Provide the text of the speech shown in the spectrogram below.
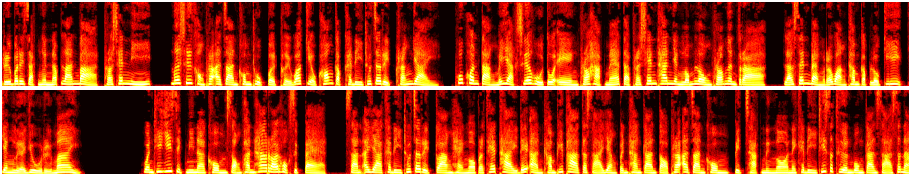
หรือบริจาคเงินนับล้านบาท เพราะเช่นนี้ เมื่อชื่อของพระอาจารย์คมถูกเปิดเผยว่าเกี่ยวข้องกับคดีทุจริตครั้งใหญ่ ผู้คนต่างไม่อยากเชื่อหูตัวเอง เพราะหากแม้แต่พระเช่นท่านยังล้มลงเพราะเงินตรา แล้วเส้นแบ่งระหว่างธรรมกับโลกียังเหลืออยู่หรือไม่ วันที่ 20 มีนาคม 2568 ศาลอาญาคดีทุจริตกลางแห่งงอประเทศไทยได้อ่านคำพิพากษาอย่างเป็นทางการต่อพระอาจารย์คม ปิดฉากหนึ่งงอในคดีที่สะเทือนวงการศาสนา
